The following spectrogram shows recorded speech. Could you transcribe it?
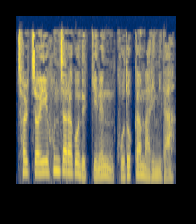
철저히 혼자라고 느끼는 고독감 말입니다.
